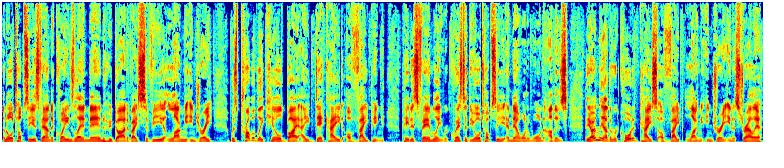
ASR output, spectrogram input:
An autopsy has found a Queensland man who died of a severe lung injury was probably killed by a decade of vaping. Peter's family requested the autopsy and now want to warn others. The only other recorded case of vape lung injury in Australia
